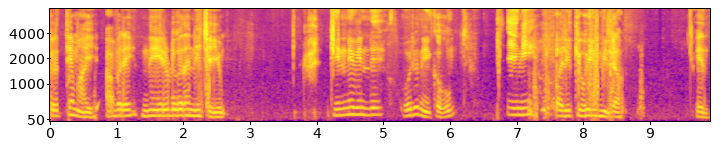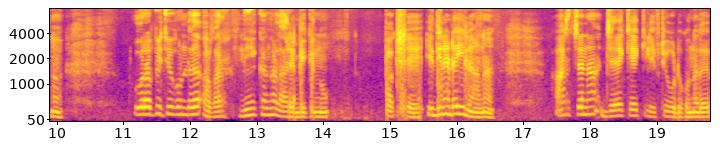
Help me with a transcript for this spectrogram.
കൃത്യമായി അവരെ നേരിടുക തന്നെ ചെയ്യും. ചിന്നുവിന്റെ ഒരു നീക്കവും ഇനി ഫലിക്കുകയുമില്ല എന്ന് ഉറപ്പിച്ചുകൊണ്ട് അവർ നീക്കങ്ങൾ ആരംഭിക്കുന്നു. പക്ഷേ ഇതിനിടയിലാണ് അർച്ചന ജെ കെക്ക് ലിഫ്റ്റ് കൊടുക്കുന്നത്.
